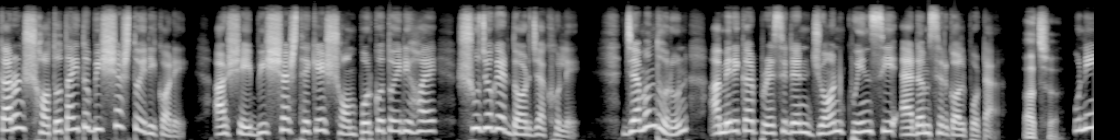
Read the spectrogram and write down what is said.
কারণ সততাই তো বিশ্বাস তৈরি করে আর সেই বিশ্বাস থেকে সম্পর্ক তৈরি হয় সুযোগের দরজা খোলে। যেমন ধরুন আমেরিকার প্রেসিডেন্ট জন কুইন্সি অ্যাডামসের গল্পটা। আচ্ছা। উনি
